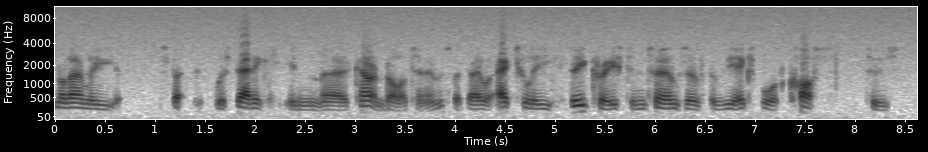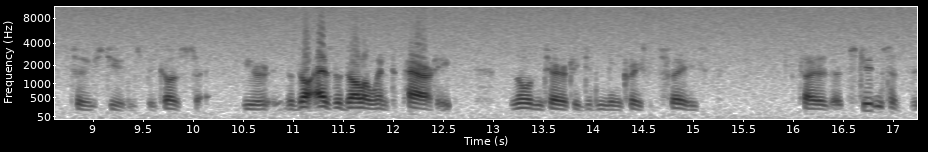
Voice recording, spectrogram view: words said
not only were static in uh, current dollar terms, but they were actually decreased in terms of, of the export costs to to students because the, as the dollar went to parity, the Northern Territory didn't increase its fees. So the students at the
